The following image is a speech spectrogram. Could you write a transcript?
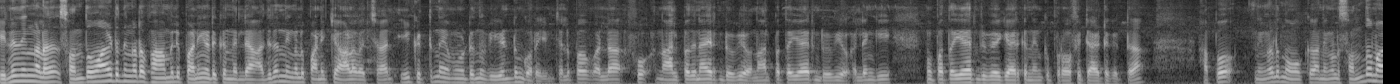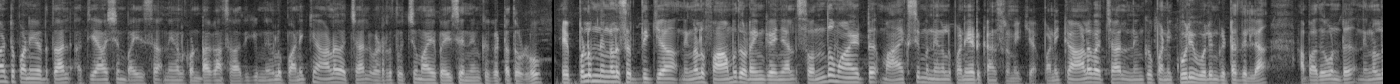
ഇനി നിങ്ങൾ സ്വന്തമായിട്ട് നിങ്ങളുടെ ഫാമിൽ പണിയെടുക്കുന്നില്ല. അതിനും നിങ്ങൾ പണിക്ക് ആളെ വെച്ചാൽ ഈ കിട്ടുന്ന എമൗണ്ടിൽ നിന്ന് വീണ്ടും കുറയും. ചിലപ്പോൾ വല്ല ഫോ നാൽപ്പതിനായിരം രൂപയോ നാൽപ്പത്തയ്യായിരം രൂപയോ അല്ലെങ്കിൽ മുപ്പത്തയ്യായിരം രൂപയൊക്കെ ആയിരിക്കും നിങ്ങൾക്ക് പ്രോഫിറ്റ് ആയിട്ട് കിട്ടുക. അപ്പോൾ നിങ്ങൾ നോക്കുക നിങ്ങൾ സ്വന്തമായിട്ട് പണിയെടുത്താൽ അത്യാവശ്യം പൈസ നിങ്ങൾക്ക് ഉണ്ടാക്കാൻ സാധിക്കും. നിങ്ങൾ പണിക്ക് ആളെ വെച്ചാൽ വളരെ തുച്ഛമായ പൈസ നിങ്ങൾക്ക് കിട്ടത്തുള്ളൂ. എപ്പോഴും നിങ്ങൾ ശ്രദ്ധിക്കുക നിങ്ങൾ ഫാം തുടങ്ങിക്കഴിഞ്ഞാൽ സ്വന്തമായിട്ട് മാക്സിമം നിങ്ങൾ പണിയെടുക്കാൻ ശ്രമിക്കുക. പണിക്ക് ആളെ വെച്ചാൽ നിങ്ങൾക്ക് പണിക്കൂലി പോലും കിട്ടത്തില്ല. അപ്പോൾ അതുകൊണ്ട് നിങ്ങൾ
